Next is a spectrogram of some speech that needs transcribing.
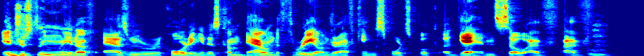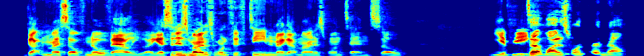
Interestingly enough, as we were recording, it has come down to three on DraftKings Sportsbook again. So I've I've mm. gotten myself no value. I guess it is minus one fifteen, and I got minus one ten. So yippee! It's at minus one ten now.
